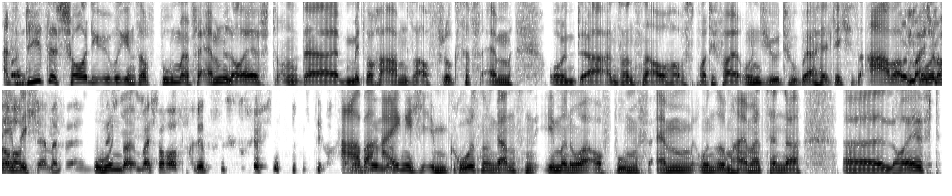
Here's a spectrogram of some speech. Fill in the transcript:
Also diese Show, die übrigens auf Boom FM läuft und äh, Mittwochabends auf Flux FM und äh, ansonsten auch auf Spotify und YouTube erhältlich ist, aber und auch vornehmlich FM. und- manchmal, manchmal auch auf Fritz. aber Wahnsinn, ne? eigentlich im Großen und Ganzen immer nur auf Boom FM, unserem Heimatsender, äh, läuft.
